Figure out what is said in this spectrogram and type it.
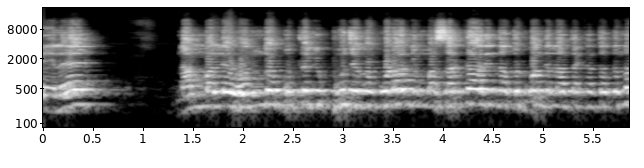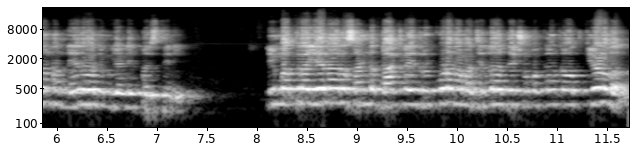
ಮೇಲೆ ನಮ್ಮಲ್ಲಿ ಒಂದು ಬುದ್ಧಿಗೆ ಪೂಜೆಗೂ ಕೂಡ ನಿಮ್ಮ ಸರ್ಕಾರದಿಂದ ದುಡ್ಡು ಬಂದಿಲ್ಲ ಅಂತಕ್ಕಂಥದ್ದನ್ನ ನಾನು ನೇರವಾಗಿ ನಿಮ್ಗೆ ಹೇಳಿ ಬಯಸ್ತೀನಿ. ನಿಮ್ಮ ಹತ್ರ ಏನಾದ್ರು ಸಣ್ಣ ದಾಖಲೆ ಇದ್ರು ಕೂಡ ನಮ್ಮ ಜಿಲ್ಲಾಧ್ಯಕ್ಷ ಮುಖಾಂತರ ಅವತ್ತು ಕೇಳುವರು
